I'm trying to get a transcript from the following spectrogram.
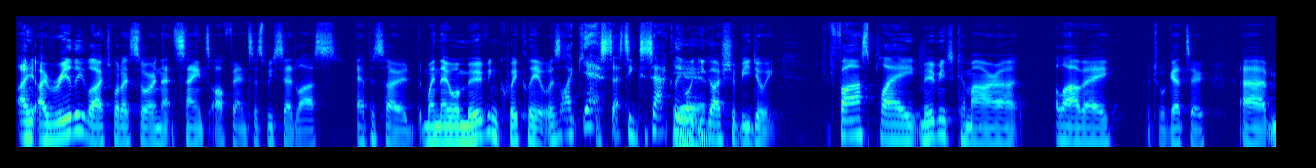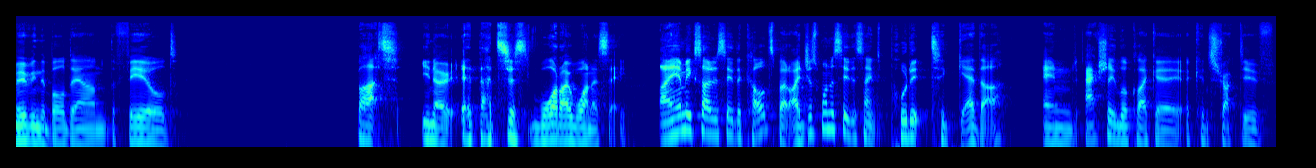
I, I really liked what I saw in that Saints offense, as we said last episode. When they were moving quickly, it was like, yes, that's exactly what you guys should be doing. Fast play, moving to Kamara, Olave, which we'll get to, uh, moving the ball down the field. But, you know, it, that's just what I want to see. I am excited to see the Colts, but I just want to see the Saints put it together and actually look like a, a constructive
